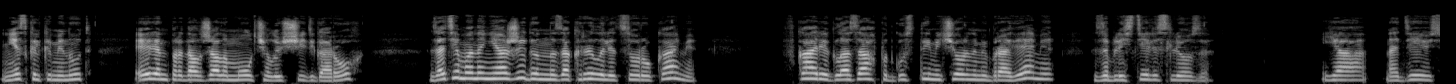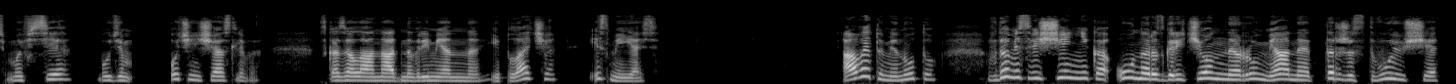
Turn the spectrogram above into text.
Несколько минут Эллен продолжала молча лущить горох, затем она неожиданно закрыла лицо руками, в каре глазах под густыми черными бровями заблестели слезы. — Я надеюсь, мы все будем очень счастливы, — сказала она одновременно и плача, и смеясь. А в эту минуту в доме священника Уна, разгоряченная, румяная, торжествующая,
